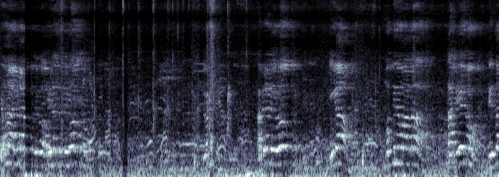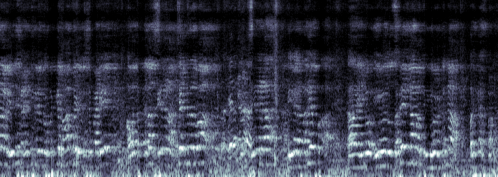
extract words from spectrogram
ಎಲ್ಲ ಅಭಿನಂದನೆಗಳು ಅಭಿನಂದನೆಗಳು ಈಗ ಮುಂದಿನ ವಾರ ನಾವೇನು ನಿರ್ಧಾರ ಎಲ್ಲಿ ಅನ್ನೋದ್ರ ಬಗ್ಗೆ ಮಾತ್ರ ಯೋಚನೆ ಮಾಡಿ. ಅವತ್ತೆಲ್ಲ ಸೇರೋಣ. ಸೇರಿದ್ರಲ್ವಾ ಸೇರೋಣ. ಈಗ ಮನೆಯಪ್ಪ ಈ- ಒಂದು ಸಭೆಯನ್ನ ಮತ್ತು ಈ ಬರ್ಕಾಸ್ ಮಾಡೋಣ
